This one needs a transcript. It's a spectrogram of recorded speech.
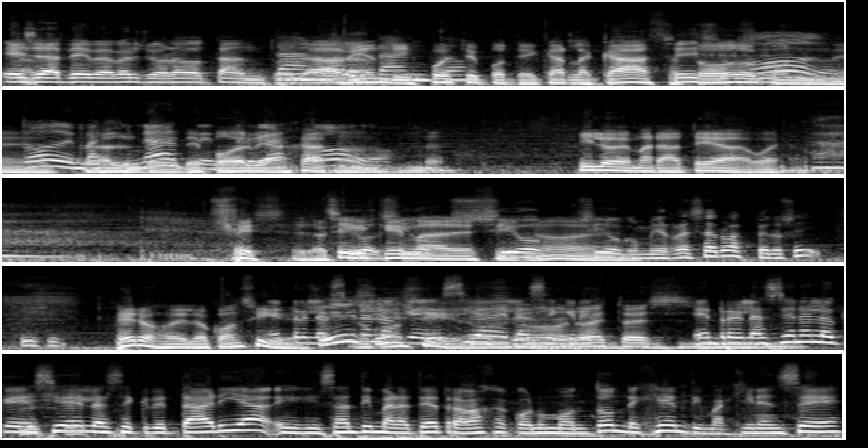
Ella, debe haber llorado tanto, Tanto. ya. Habían tanto. dispuesto a hipotecar la casa, Sí, todo, sí. Todo, con eh, todo, tal de- imagínate, de, poder viajar. ¿no? todo. Sí. Y lo de Maratea, bueno. Sí, sí, lo que- Sigo, ¿qué sigo- más decir? sigo- no? sigo Eh, con mis reservas, pero sí, sí, sí. Pero lo consigue. En relación a lo que decía de la no, no, secre- esto es- En relación a lo que Sí, decía sí. de la secretaria, eh, Santi Maratea trabaja con un montón de gente, imagínense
